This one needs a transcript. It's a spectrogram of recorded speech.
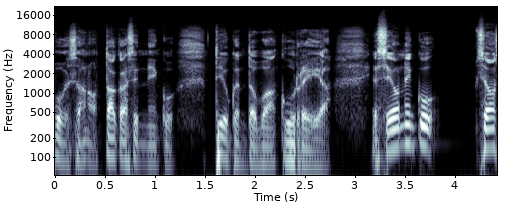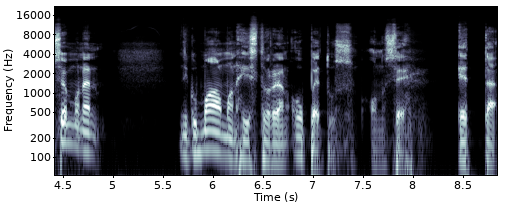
voi sanoa, takaisin niin kuin tiukentavaan kuriin. Ja, ja se on, niin kuin, se on semmoinen niin kuin maailmanhistorian opetus on se, että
